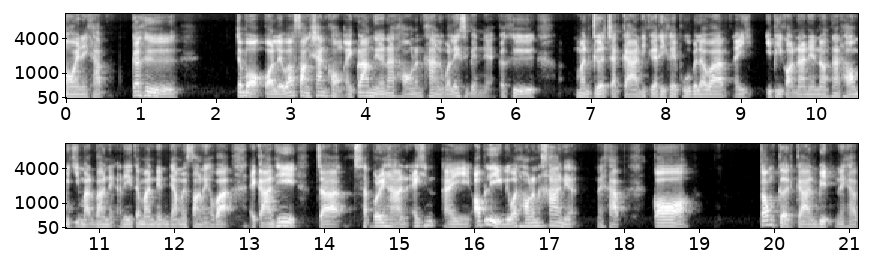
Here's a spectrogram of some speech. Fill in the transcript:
น้อยนะครับ ก็คือจะบอกก่อนเลยว่าฟังก์ชันของไอ้กล้ามเนื้อหน้าท้องด้านข้างหรือว่าเลข11เอ็นี่ยก็คือมันเกิดจากการที่เกิดที่เคยพูดไปแล้วว่าไออีพีก่อนหน้านี้เนาะหน้าท้องมีกี่มัดบ้างเนี่ยอันนี้จะมาเน้นย้ำให้ฟังนะครับว่าไอการที่จะบริหารไอไอออฟลีกหรือว่าท้องด้านข้างเนี่ยนะครับ ก็ต้องเกิดการบิดนะครับ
